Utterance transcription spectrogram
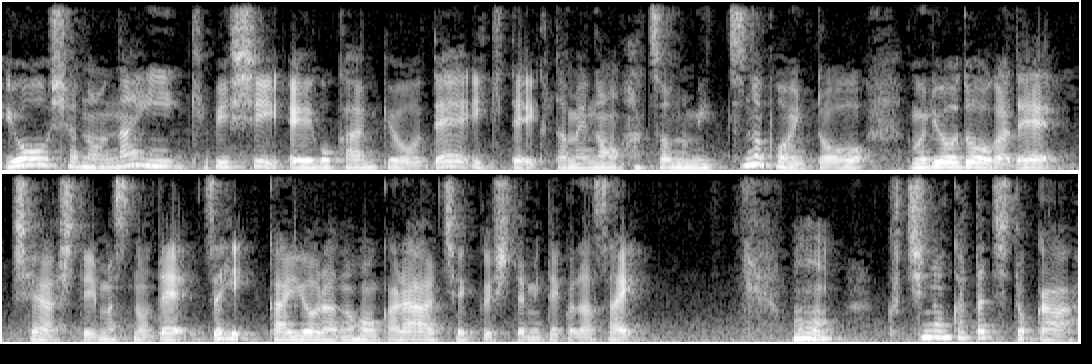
容赦のない厳しい英語環境で生きていくための発音の3つのポイントを無料動画でシェアしていますのでぜひ概要欄の方からチェックしてみてください。もう口の形とか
